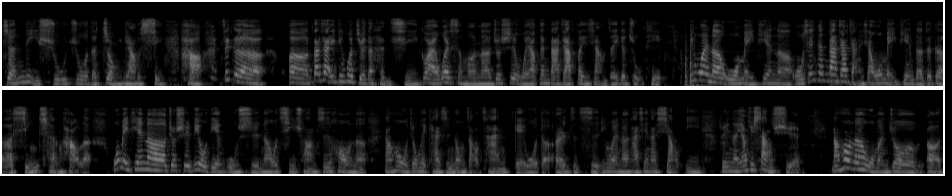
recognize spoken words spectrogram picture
整理书桌的重要性。好，这个。呃，大家一定会觉得很奇怪，为什么呢？就是我要跟大家分享这一个主题，因为呢，我每天呢，我先跟大家讲一下我每天的这个行程好了。我每天呢，就是六点五十呢，我起床之后呢，然后我就会开始弄早餐给我的儿子吃，因为呢，他现在小一，所以呢要去上学，然后呢，我们就呃。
